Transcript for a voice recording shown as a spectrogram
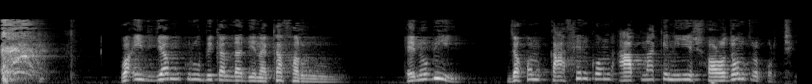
যখন কাফিরগণ আপনাকে নিয়ে ষড়যন্ত্র করছিল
